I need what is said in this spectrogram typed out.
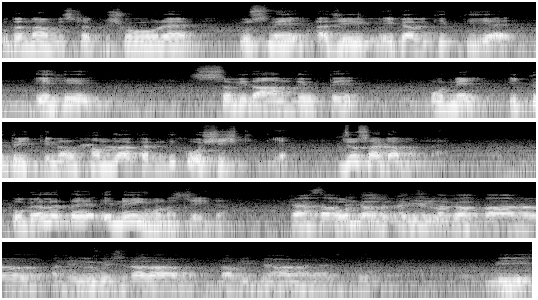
ਉਹਦਾ ਨਾਮ ਮਿਸਟਰ ਕਿਸ਼ੋਰ ਹੈ ਉਸਨੇ ਅਜੀ ਇਹ ਗੱਲ ਕੀਤੀ ਹੈ ਇਹ ਸੰਵਿਧਾਨ ਦੇ ਉੱਤੇ ਉਹਨੇ ਇੱਕ ਤਰੀਕੇ ਨਾਲ ਹਮਲਾ ਕਰਨ ਦੀ ਕੋਸ਼ਿਸ਼ ਕੀਤੀ ਹੈ ਜੋ ਸਾਡਾ ਮੰਨਣਾ ਹੈ। ਉਹ ਗਲਤ ਹੈ ਇਹ ਨਹੀਂ ਹੋਣਾ ਚਾਹੀਦਾ। ਹੁਣ- ਦੀ ਗੱਲ ਕਰੀਏ ਲਗਾਤਾਰ ਅਨਿਲ ਮਿਸ਼ਰਾ ਦਾ ਦਾ ਵੀ ਬਿਆਨ ਆਇਆ ਇਸ ਤੇ। ਵੀ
